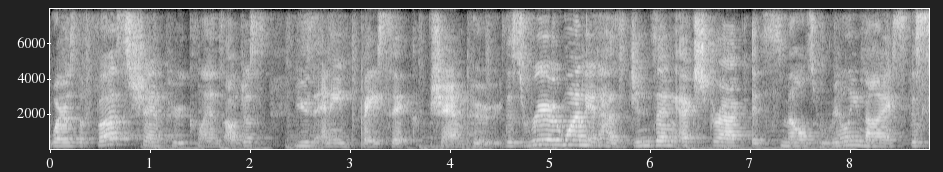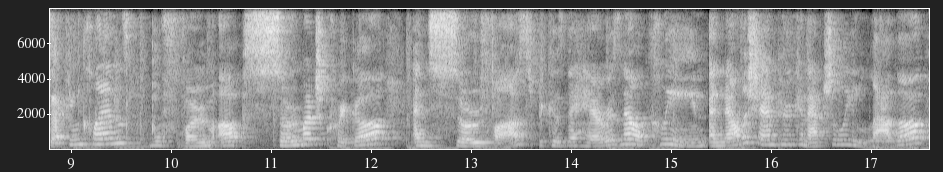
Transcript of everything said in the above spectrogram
whereas the first shampoo cleanse, I'll just use any basic shampoo. This Ryo one, it has ginseng extract. It smells really nice. The second cleanse will foam up so much quicker and so fast because the hair is now clean and now the shampoo can actually lather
